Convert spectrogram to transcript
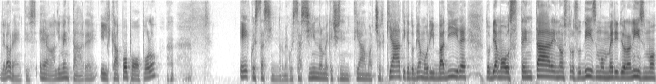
De Laurentiis è alimentare il capopopolo e questa sindrome, questa sindrome che ci sentiamo accerchiati, che dobbiamo ribadire, dobbiamo ostentare il nostro sudismo, meridionalismo,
